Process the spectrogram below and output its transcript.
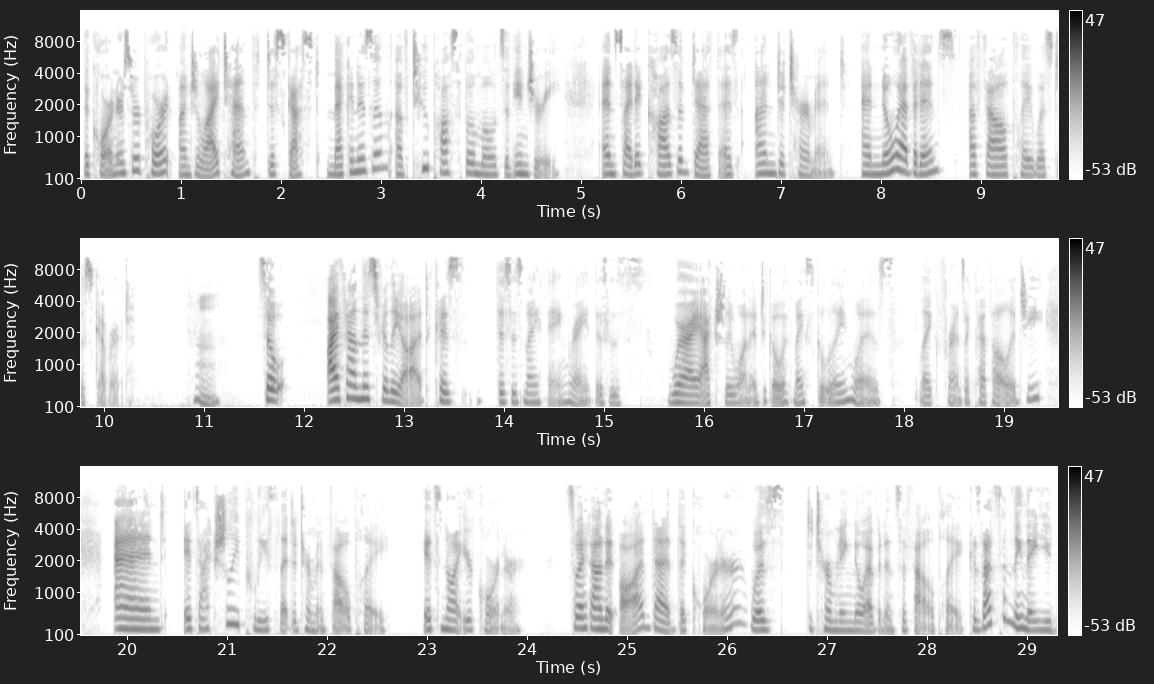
The coroner's report on July 10th discussed mechanism of two possible modes of injury and cited cause of death as undetermined, and no evidence of foul play was discovered. Hmm. So I found this really odd because this is my thing, right? This is where I actually wanted to go with my schooling was like forensic pathology, and it's actually police that determine foul play. It's not your coroner. So I found it odd that the coroner was determining no evidence of foul play because that's something that you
